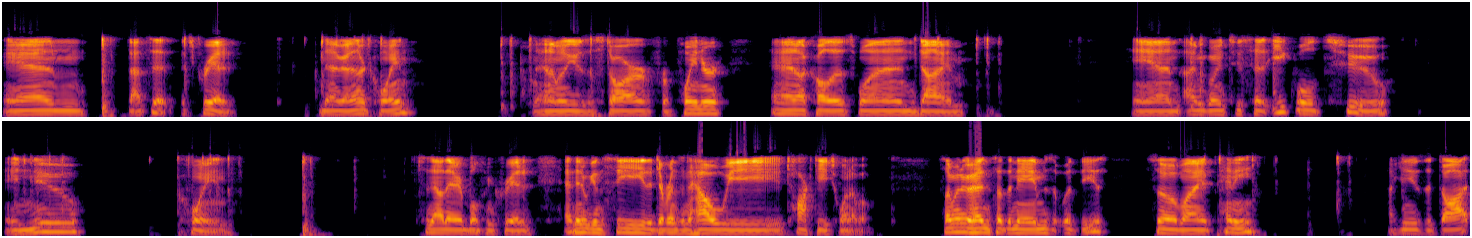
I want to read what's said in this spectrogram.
and that's it. It's created. Now I've got another coin, and I'm going to use a star for pointer, and I'll call this one dime. And I'm going to set equal to a new coin. So now they're both been created. And then we can see the difference in how we talk to each one of them. So I'm going to go ahead and set the names with these. So my penny, I can use the dot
